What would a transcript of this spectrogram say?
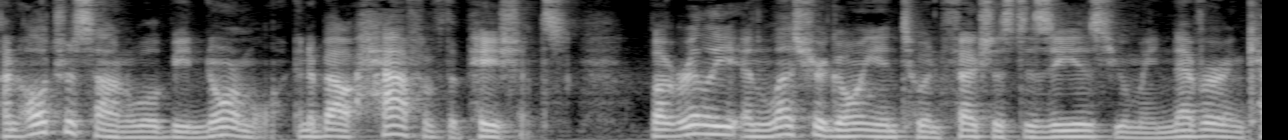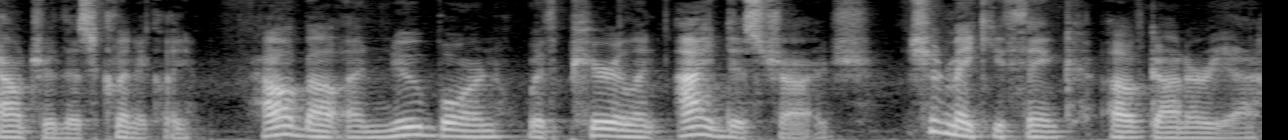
An ultrasound will be normal in about half of the patients, but really, unless you're going into infectious disease, you may never encounter this clinically. How about a newborn with purulent eye discharge? It should make you think of gonorrhea.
